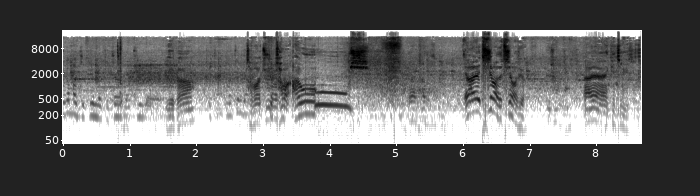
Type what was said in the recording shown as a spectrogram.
이것만 지키면 괜찮을 것 같은데. 얘가 잡아주 잡아 아우 씨 야, 야 치지 마세요 치지 마세요 아니 아니 괜찮아 괜찮아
